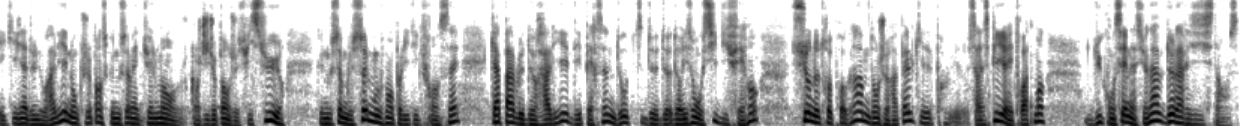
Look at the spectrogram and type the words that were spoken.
et qui vient de nous rallier. Donc je pense que nous sommes actuellement, quand je dis je pense, je suis sûr que nous sommes le seul mouvement politique français capable de rallier des personnes d'horizons aussi différents sur notre programme dont je rappelle qu'il s'inspire étroitement du Conseil national de la résistance.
